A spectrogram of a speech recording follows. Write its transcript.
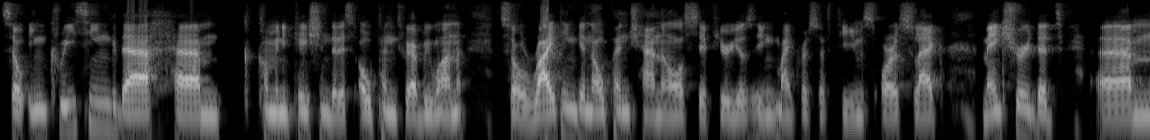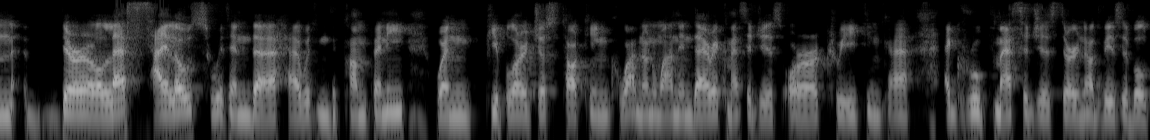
So increasing the um, communication that is open to everyone. So writing in open channels, if you're using Microsoft Teams or Slack, make sure that um, there are less silos within the uh, within the company when people are just talking one on one in direct messages or creating a, a group messages that are not visible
